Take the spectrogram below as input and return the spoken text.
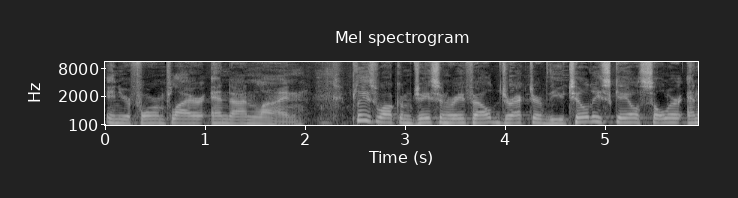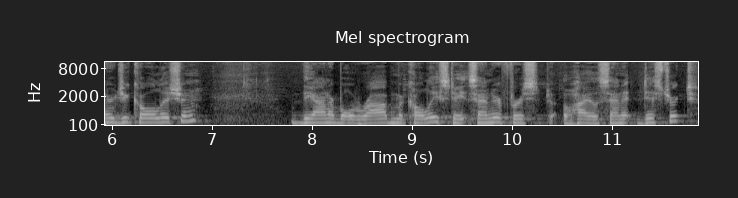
in your forum flyer and online. Please welcome Jason Rafeld, Director of the Utility Scale Solar Energy Coalition, the Honorable Rob McColley, State Senator, 1st Ohio Senate District,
